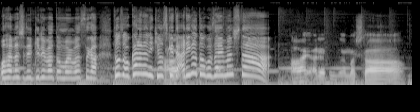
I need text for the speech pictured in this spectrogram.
お話できればと思いますがどうぞお体に気をつけてはい。ありがとうございました、はい、ありがとうございました。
